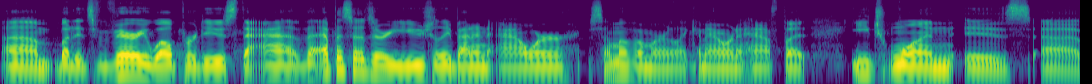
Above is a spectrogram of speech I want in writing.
Um, but it's very well produced. The uh, the episodes are usually about an hour. Some of them are like an hour and a half but each one is uh,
